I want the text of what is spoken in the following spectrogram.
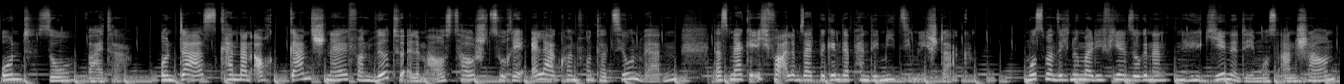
und so weiter. Und das kann dann auch ganz schnell von virtuellem Austausch zu reeller Konfrontation werden. Das merke ich vor allem seit Beginn der Pandemie ziemlich stark. Muss man sich nur mal die vielen sogenannten Hygienedemos anschauen.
